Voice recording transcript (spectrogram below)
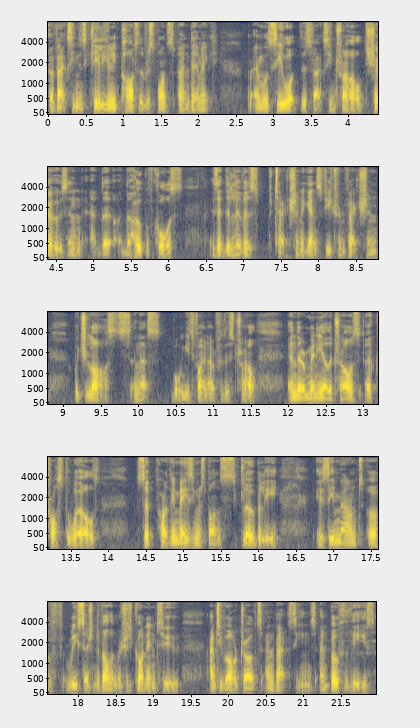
A vaccine is clearly going to be part of the response to the pandemic, and we'll see what this vaccine trial shows. And the the hope, of course, is it delivers protection against future infection, which lasts, and that's what we need to find out through this trial. And there are many other trials across the world. So part of the amazing response globally is the amount of research and development which has gone into antiviral drugs and vaccines, and both of these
